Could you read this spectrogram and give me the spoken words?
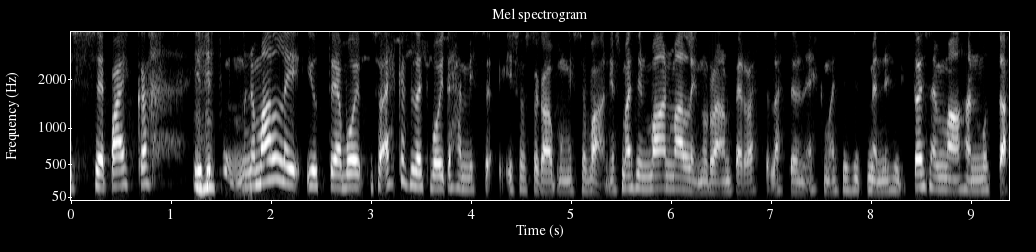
se paikka. Ja mm-hmm. sitten, no mallijuttuja voi, se on ehkä sille, että voi tehdä missä isossa kaupungissa vaan. Jos mä olisin vaan mallinuraan perässä lähtenyt, niin ehkä mä olisin sitten mennyt johonkin toiseen maahan, mutta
